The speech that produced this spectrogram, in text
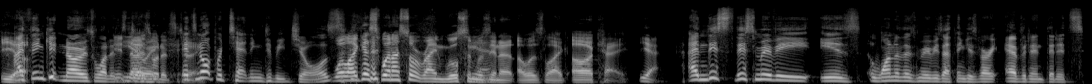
Yeah. I think it knows what it's It knows doing. what it's doing. It's not pretending to be Jaws. Well, I guess when I saw Rainn Wilson was in it, I was like, oh, okay. yeah. And this this movie is one of those movies I think is very evident that it's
